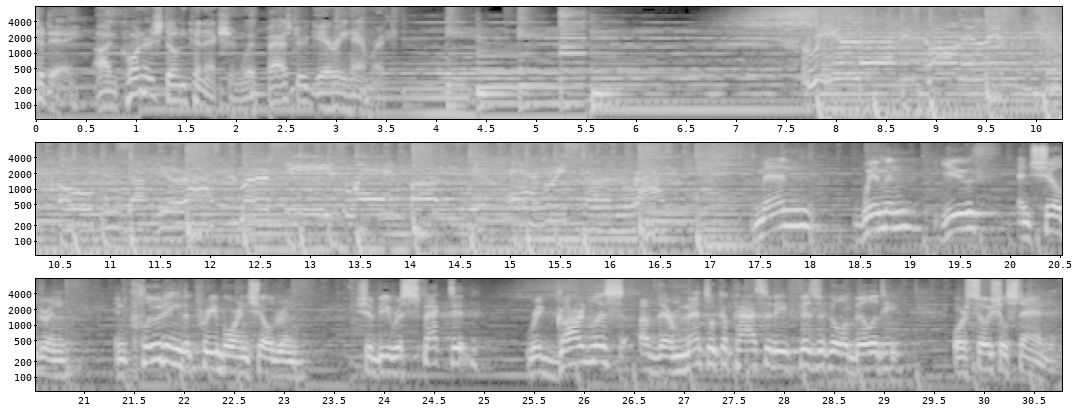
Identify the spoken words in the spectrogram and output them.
Today on Cornerstone Connection with Pastor Gary Hamrick. Real love is calling, listen, truth opens up your eyes. Mercy is waiting for you with every sunrise. Men, women, youth, and children, including the preborn children, should be respected regardless of their mental capacity, physical ability, or social standing.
